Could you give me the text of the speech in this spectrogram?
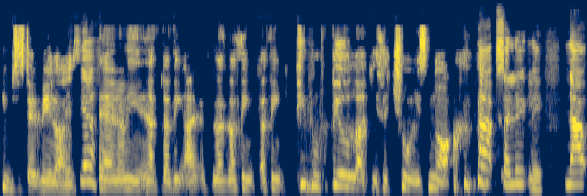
people just don't realise. Yeah. And I mean, I, I think, I, I, think, I think people feel like it's a choice, not. Absolutely. Now,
